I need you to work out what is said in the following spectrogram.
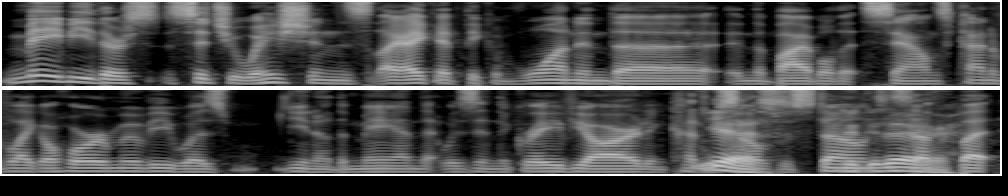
maybe there's situations like I could think of one in the in the Bible that sounds kind of like a horror movie was you know the man that was in the graveyard and cut themselves Yes, with stones and stuff but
